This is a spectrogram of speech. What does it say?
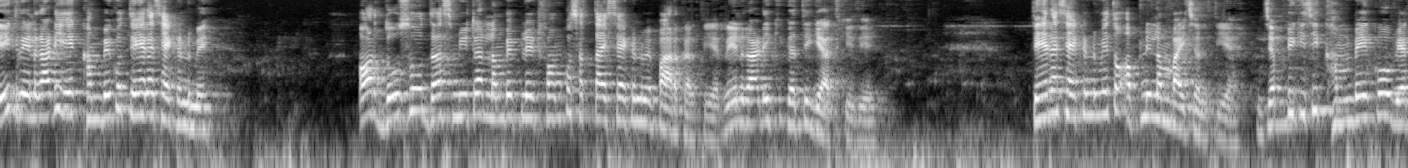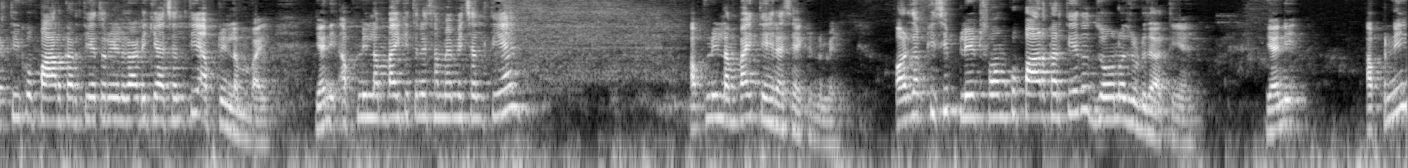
एक रेलगाड़ी एक खंबे को तेरह सेकंड में और 210 मीटर लंबे प्लेटफॉर्म को 27 सेकंड में पार करती है। रेलगाड़ी की गति ज्ञात कीजिए। तेरह सेकंड में तो अपनी लंबाई चलती है। जब भी किसी खंबे को, व्यक्ति को पार करती है तो रेलगाड़ी क्या चलती है? अपनी लंबाई। यानी अपनी लंबाई कितने समय में चलती है? अपनी लंबाई तेरह सेकंड में। और जब किसी प्लेटफॉर्म को पार करती है तो दोनों जुड़ जाती हैं। यानी अपनी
